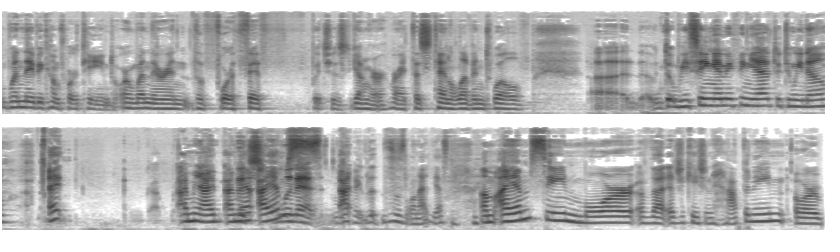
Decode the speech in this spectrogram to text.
when they become 14 or when they're in the fourth, fifth, which is younger, right? That's 10, 11, 12. Uh, are we seeing anything yet? Do we know? I, I mean, I, I, mean, I am. Lynette. I, this is Lynette. Yes, um, I am seeing more of that education happening, or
